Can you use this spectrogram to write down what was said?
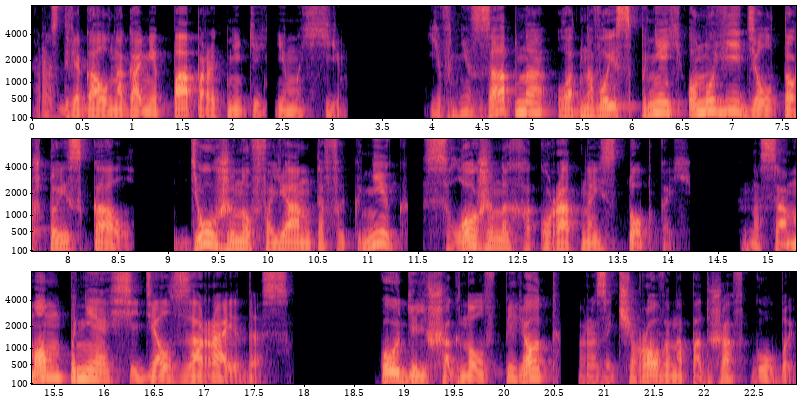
раздвигал ногами папоротники и мхи. И внезапно у одного из пней он увидел то, что искал. Дюжину фолиантов и книг, сложенных аккуратной стопкой. На самом пне сидел Зараидас. Кугель шагнул вперед, разочарованно поджав губы.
